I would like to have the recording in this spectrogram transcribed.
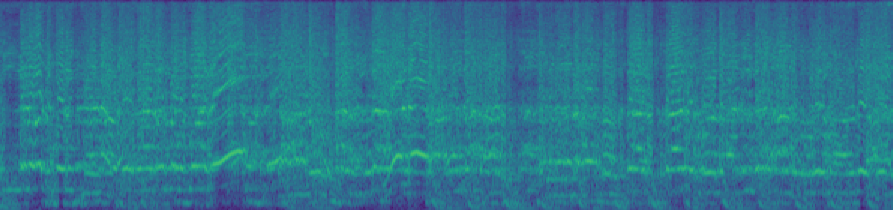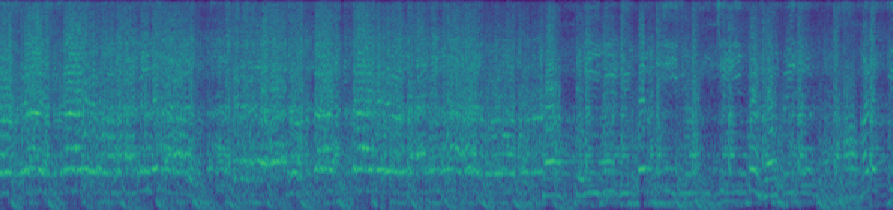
உங்களோடு അവിടേക്ക്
